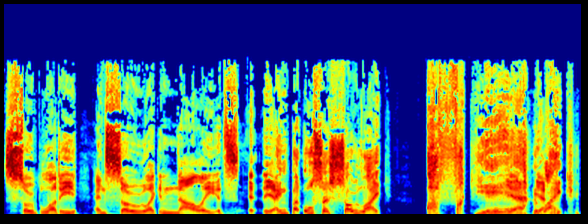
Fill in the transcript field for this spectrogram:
so bloody and so like gnarly. It's it- yeah, and but also so like oh fuck yeah, Yeah, yeah. like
